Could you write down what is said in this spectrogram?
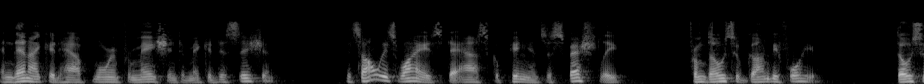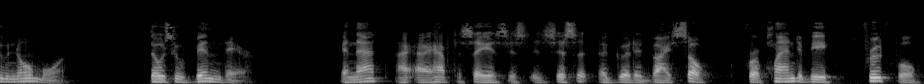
and then I could have more information to make a decision. It's always wise to ask opinions, especially from those who've gone before you, those who know more, those who've been there. And that, I, I have to say, is just, is just a, a good advice. So, for a plan to be fruitful,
